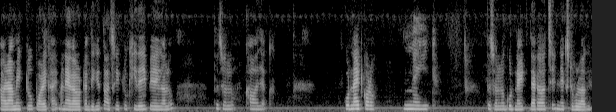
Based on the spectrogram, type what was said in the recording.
আর আমি একটু পরে খাই মানে এগারোটার দিকে। তো আজকে একটু খিদেই পেয়ে গেল। তো চলো খাওয়া যাক। গুড নাইট করো। নাইট তো চলো গুড নাইট দেখা হচ্ছে নেক্সট ব্লগে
